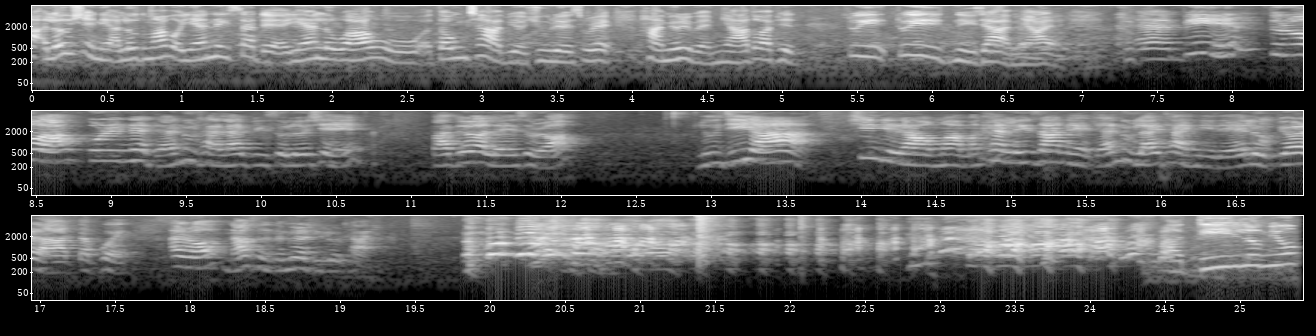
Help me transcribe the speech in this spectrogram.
ဟာအလုရှင်တွေအလုသမားပေါ့အရန်နှိပ်ဆက်တယ်အရန်လိုအားကိုအတုံးချပြီးတော့ယူတယ်ဆိုတော့ဟာမျိုးတွေပဲများတော့အဖြစ်တွေးတွေးနေကြရများတယ်အဲပြီးရင်သူတို့ကကိုရီနဲ့ဒန်းတူထိုင်လိုက်ပြီဆိုလို့ရှိရင်ဘာပြောရလဲဆိုတော့လူကြီးကရှိနေတာအောင်မှမခံလေးစားနဲ့ဒန်းတူလိုက်ထိုင်နေတယ်လို့ပြောတာတစ်ဖွဲ့အဲ့တော့နောက်ဆိုတမျိုးဒီလိုထိုင် အာဒီလိုမျိုး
